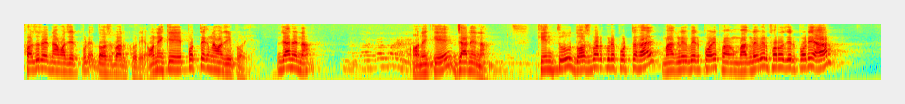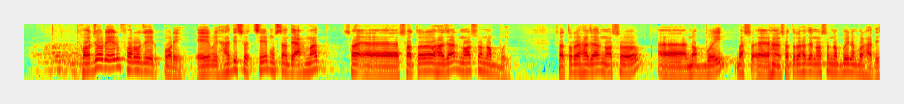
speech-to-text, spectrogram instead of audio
ফজরের নামাজের পরে দশ বার করে। অনেকে প্রত্যেক নামাজই পড়ে। জানে না? অনেকে জানে না। কিন্তু দশ বার করে পড়তে হয়, মাগরেবের পরে মাগরেবের ফরজের পরে আর ফজরের ফরজের পরে। এই হাদিস হচ্ছে মুসনাদে আহমদ সতেরো হাজার নশো নব্বই। সতেরো হাজার নশো নব্বই বা হ্যাঁ সতেরো হাজার নশো নব্বই নম্বর হাদিস।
